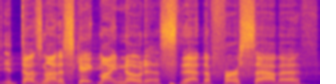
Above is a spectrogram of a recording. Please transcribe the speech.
it does not escape my notice that the first Sabbath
